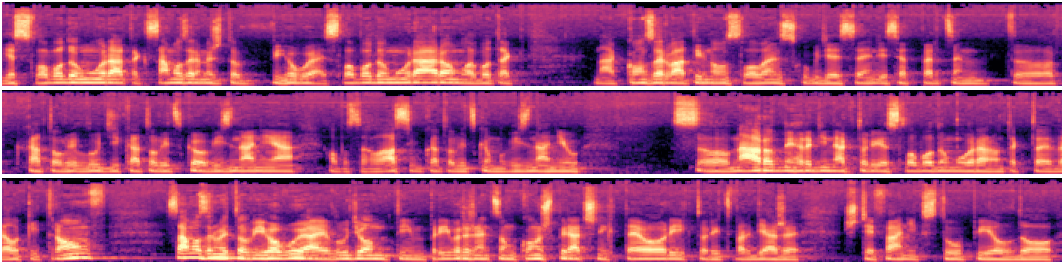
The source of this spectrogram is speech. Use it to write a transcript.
je slobodomúra, tak samozrejme, že to vyhovuje aj slobodomúrárom, lebo tak na konzervatívnom Slovensku, kde je 70 katoli- ľudí katolického vyznania, alebo sa hlási k katolickému vyznaniu, národný hrdina, ktorý je slobodomúra, no tak to je veľký tromf. Samozrejme to vyhovuje aj ľuďom, tým prívržencom konšpiračných teórií, ktorí tvrdia, že Štefánik vstúpil do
